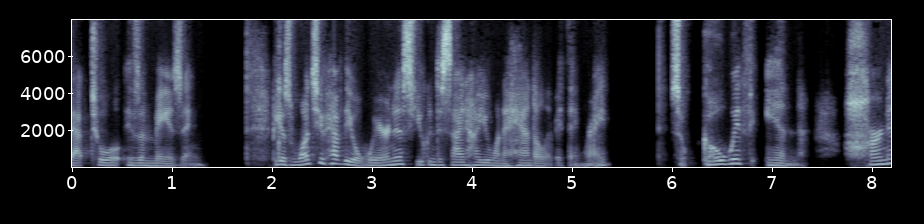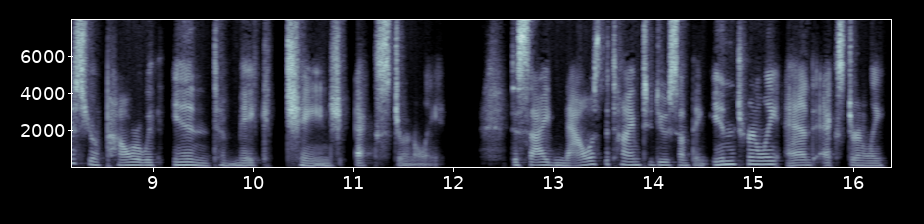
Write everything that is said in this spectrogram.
That tool is amazing because once you have the awareness, you can decide how you want to handle everything, right? So go within, harness your power within to make change externally. Decide now is the time to do something internally and externally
